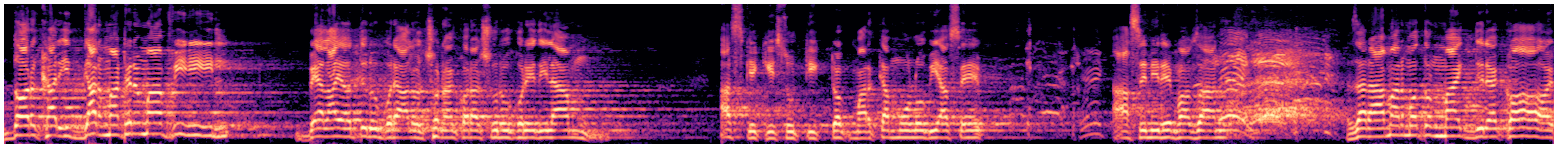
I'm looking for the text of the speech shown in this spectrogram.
দরকার ঈদগার মাঠের মাহফিল, বেলায়তের উপরে আলোচনা করা শুরু করে দিলাম। আজকে কিছু টিকটক মার্কা মৌলবী আছে। আসেনি রে বাজান। যারা আমার মতন মাইক দিলে কয়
